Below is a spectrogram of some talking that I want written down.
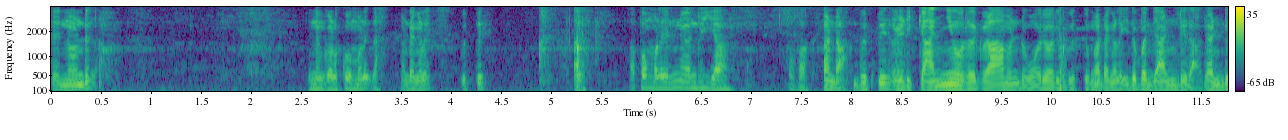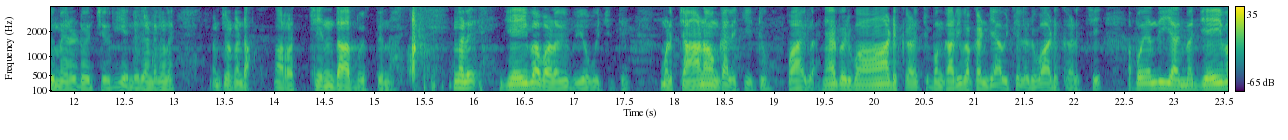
എന്നുകൊണ്ട് ഇന്നും കിളക്കും നമ്മൾ ഇതാ കണ്ടങ്ങൾ കുത്ത്. അപ്പം നമ്മൾ ഇന്നും എന്ത് ചെയ്യാം? കണ്ട? വിത്ത് റെഡിക്ക് അഞ്ഞൂറ് ഗ്രാം ഉണ്ട് ഓരോരോ വിത്തും. കണ്ടങ്ങൾ ഇതിപ്പം രണ്ട് ഇതാ രണ്ട് മേലോട്ട് ഒരു ചെറിയ ഉണ്ട് മനസ്സിൽ കണ്ട നിറച്ചെന്താ വിത്ത് നിങ്ങൾ ജൈവ വളം ഉപയോഗിച്ചിട്ട് നമ്മൾ ചാണകം കലക്കിയിട്ടും പാരുക. ഞാനിപ്പോൾ ഒരുപാട് കളിച്ചു ഇപ്പം കറിവക്കണ്ടി ആവശ്യമില്ല ഒരുപാട് കളിച്ച്. അപ്പോൾ എന്ത് ചെയ്യാൻ ജൈവ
